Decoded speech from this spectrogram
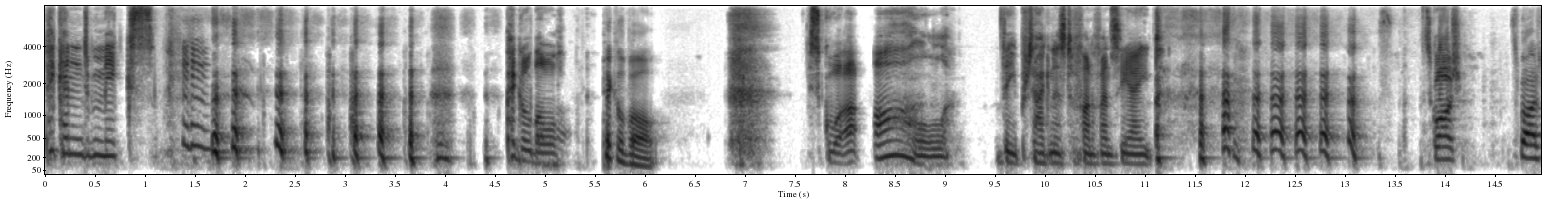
Pick and mix. Pickleball. Pickleball. Squirrel. The protagonist of Final Fantasy VIII. Squash. Squash.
